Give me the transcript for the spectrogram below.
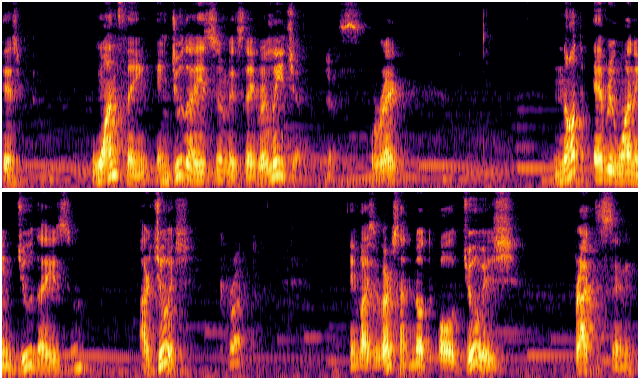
is one thing, and Judaism is a religion. Yes. Correct? Not everyone in Judaism are Jewish. Correct. And vice versa. Not all Jewish practicing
